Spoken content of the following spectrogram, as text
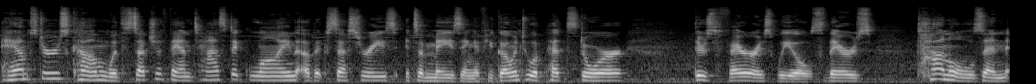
hamsters come with such a fantastic line of accessories. It's amazing. If you go into a pet store, there's Ferris wheels, there's tunnels and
